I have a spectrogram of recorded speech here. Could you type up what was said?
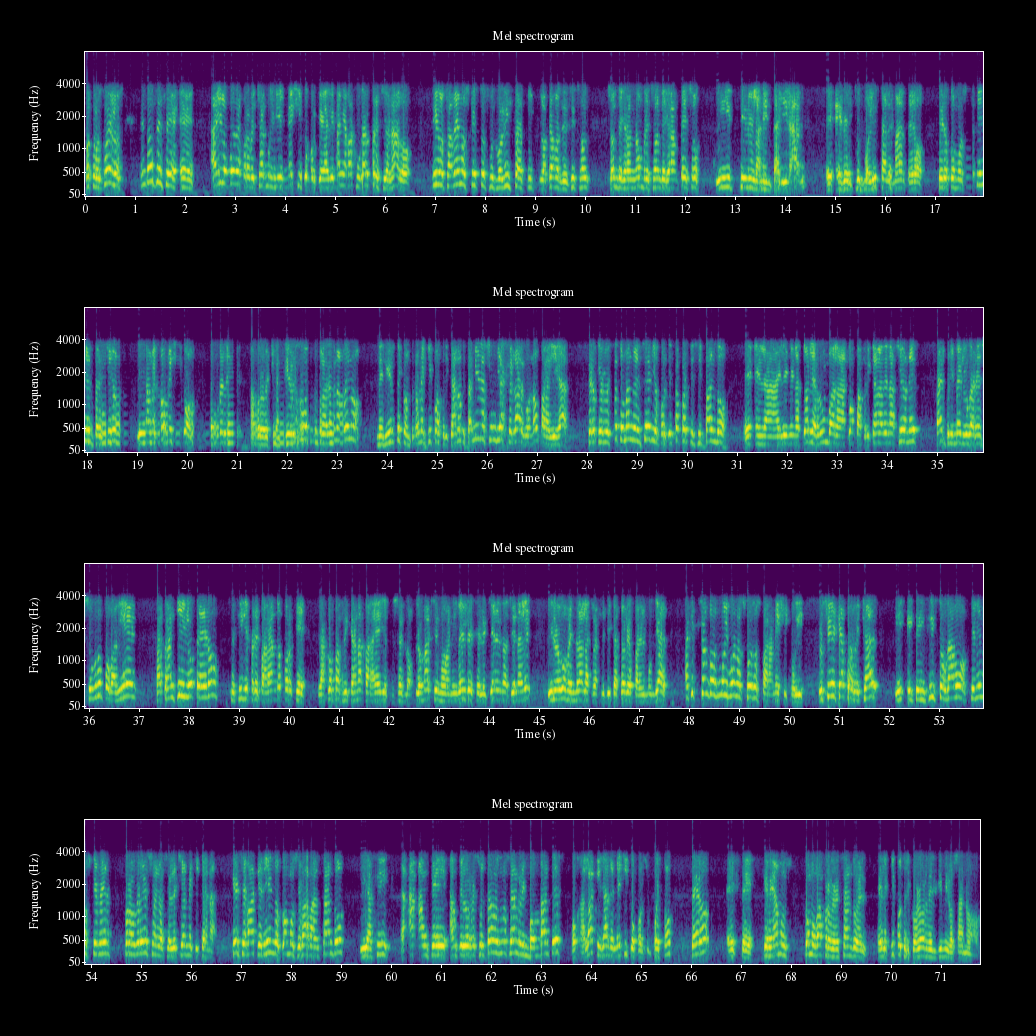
otros duelos. Entonces, eh, eh, ahí lo puede aprovechar muy bien México porque Alemania va a jugar presionado. Digo, sabemos que estos futbolistas, lo acabas de decir, son, son de gran nombre, son de gran peso y tienen la mentalidad eh, eh, del futbolista alemán, pero, pero como tienen presión, y a lo mejor México puede aprovechar. Y luego contra Ghana, bueno, medirte contra un equipo africano que también hace un viaje largo, ¿no? Para llegar, pero que lo está tomando en serio porque está participando eh, en la eliminatoria rumbo a la Copa Africana de Naciones, va en primer lugar en su grupo, va bien, va tranquilo, pero se sigue preparando porque la Copa Africana para ellos pues, es lo, lo máximo a nivel de selecciones nacionales y luego vendrá la clasificatoria para el Mundial. Así que son dos muy buenos juegos para México y los tiene que aprovechar y, y te insisto, Gabo, tenemos que ver progreso en la selección mexicana. ¿Qué se va queriendo? ¿Cómo se va avanzando? Y así, a- aunque, aunque los resultados no sean rimbombantes, ojalá que gane México, por supuesto, pero este que veamos cómo va progresando el, el equipo tricolor del Jimmy Lozano.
